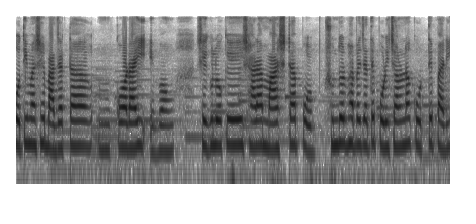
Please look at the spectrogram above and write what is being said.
প্রতি মাসের বাজারটা করাই এবং সেগুলোকে সারা মাসটা সুন্দরভাবে যাতে পরিচালনা করতে পারি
